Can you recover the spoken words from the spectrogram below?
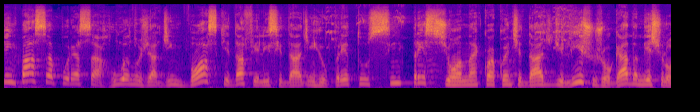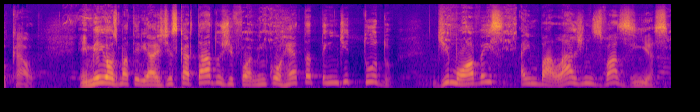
Quem passa por essa rua no Jardim Bosque da Felicidade em Rio Preto se impressiona com a quantidade de lixo jogada neste local. Em meio aos materiais descartados de forma incorreta, tem de tudo, de móveis a embalagens vazias.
